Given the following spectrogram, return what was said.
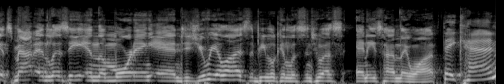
It's Matt and Lizzie in the morning. And did you realize that people can listen to us anytime they want? They can?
